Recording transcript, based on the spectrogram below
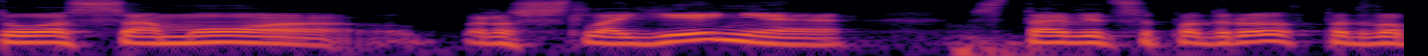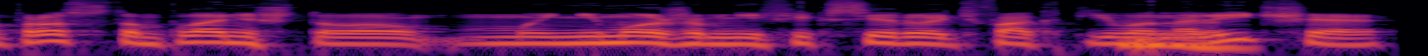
то само расслоение ставится под, под вопрос в том плане, что мы не можем не фиксировать факт его да. наличия,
